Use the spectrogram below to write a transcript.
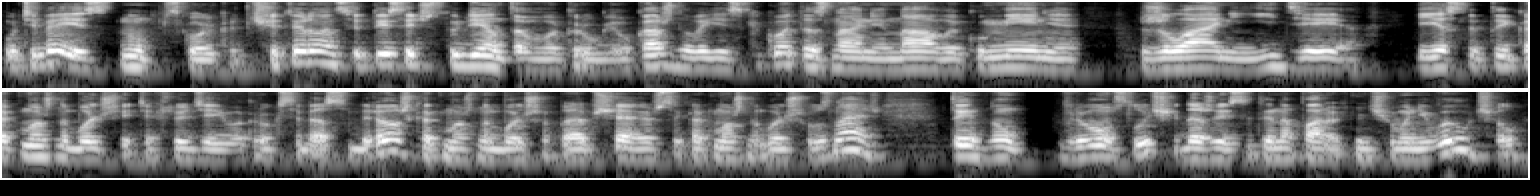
у тебя есть, ну, сколько, 14 тысяч студентов в округе, у каждого есть какое-то знание, навык, умение, желание, идея. И если ты как можно больше этих людей вокруг себя соберешь, как можно больше пообщаешься, как можно больше узнаешь, ты, ну, в любом случае, даже если ты на парах ничего не выучил,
